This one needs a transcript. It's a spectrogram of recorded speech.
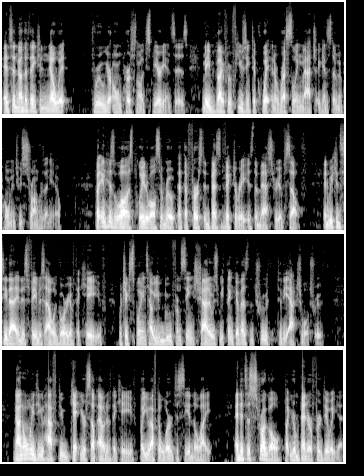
It's another thing to know it through your own personal experiences, maybe by refusing to quit in a wrestling match against an opponent who's stronger than you. But in his laws, Plato also wrote that the first and best victory is the mastery of self. And we can see that in his famous allegory of the cave, which explains how you move from seeing shadows we think of as the truth to the actual truth. Not only do you have to get yourself out of the cave, but you have to learn to see the light. And it's a struggle, but you're better for doing it.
